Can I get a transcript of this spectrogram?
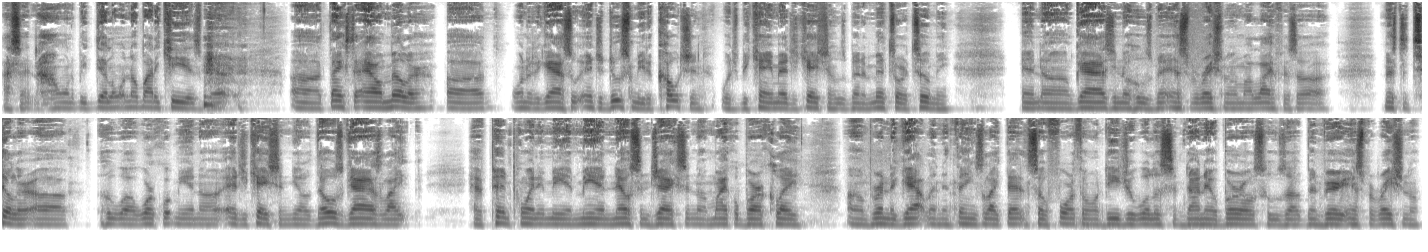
I said, no, I don't want to be dealing with nobody kids. But, uh, thanks to Al Miller, uh, one of the guys who introduced me to coaching, which became education, who's been a mentor to me. And, um, guys, you know, who's been inspirational in my life is, uh, Mr. Tiller, uh, who, uh, worked with me in, uh, education. You know, those guys like, have pinpointed me and me and Nelson Jackson, uh, Michael Barclay, um, Brenda Gatlin, and things like that, and so forth on Deidre Willis and Donnell Burrows, who's uh, been very inspirational.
